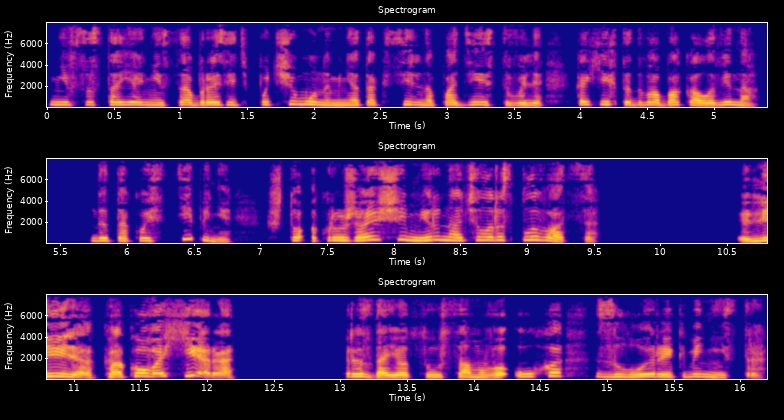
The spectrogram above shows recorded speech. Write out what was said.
Не в состоянии сообразить, почему на меня так сильно подействовали каких-то два бокала вина, до такой степени, что окружающий мир начал расплываться. «Лиля, какого хера?» Раздается у самого уха злой рык министра.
